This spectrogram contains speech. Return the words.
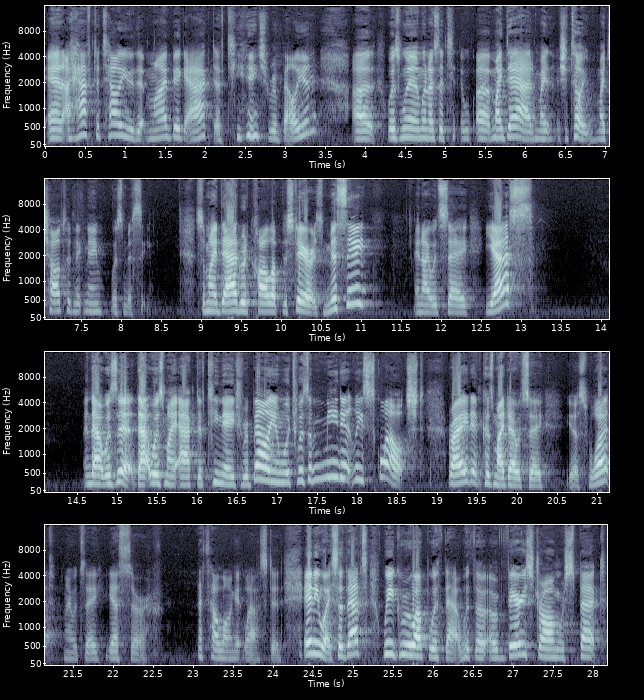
And I have to tell you that my big act of teenage rebellion uh, was when, when I was a t- uh, my dad, my, I should tell you, my childhood nickname was Missy. So my dad would call up the stairs, Missy, and I would say, yes, and that was it. That was my act of teenage rebellion, which was immediately squelched, right? Because my dad would say, Yes, what? And I would say, Yes, sir. That's how long it lasted. Anyway, so that's, we grew up with that, with a, a very strong respect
